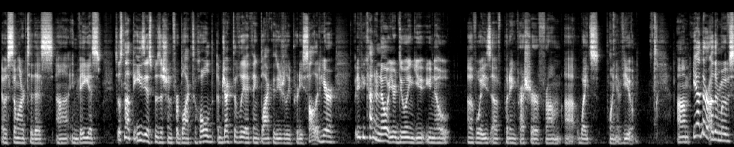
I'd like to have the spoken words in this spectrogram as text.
that was similar to this uh, in Vegas. So it's not the easiest position for black to hold. Objectively, I think black is usually pretty solid here, but if you kind of know what you're doing, you, you know of ways of putting pressure from uh, white's point of view. Um, yeah, there are other moves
